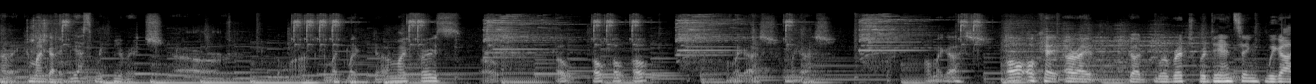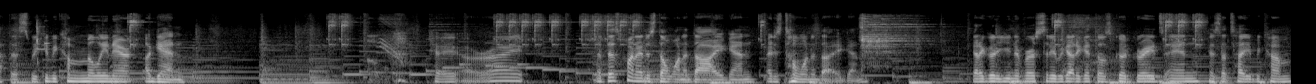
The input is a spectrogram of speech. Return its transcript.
All right, come on, guys. Yes, make me rich. come on, come on, get out of my face. Oh, oh, oh, oh, oh. My gosh, oh my gosh. Oh my gosh. Oh, okay, all right, good. We're rich, we're dancing. We got this. We can become a millionaire again. Okay, all right. At this point, I just don't want to die again. I just don't want to die again. Gotta go to university. We gotta get those good grades in because that's how you become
